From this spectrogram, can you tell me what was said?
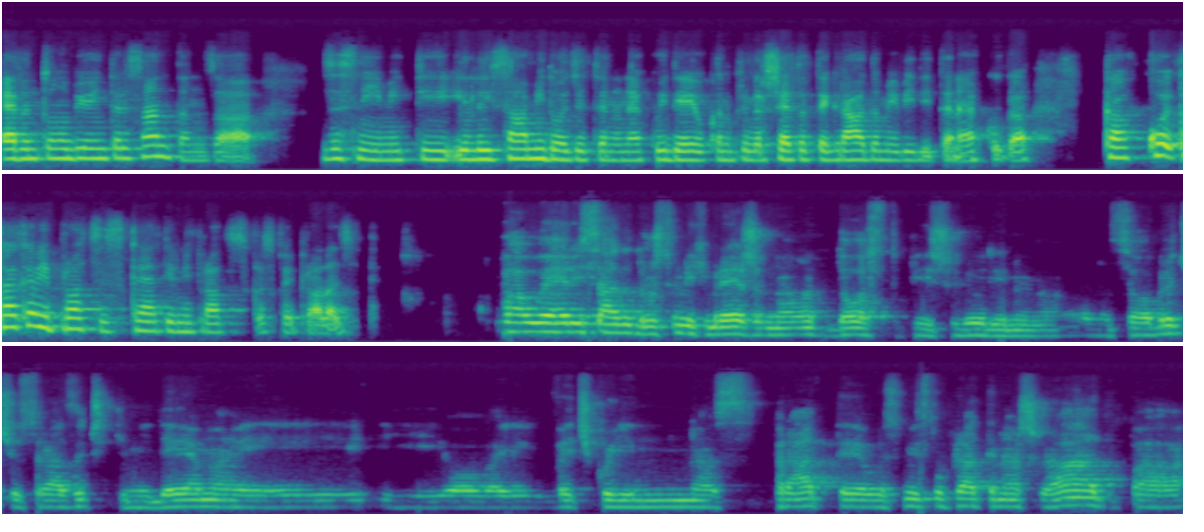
eventualno bio interesantan za, za snimiti ili sami dođete na neku ideju, kad, na primjer, šetate gradom i vidite nekoga. Kako, kakav je proces, kreativni proces kroz koji prolazite? Pa u eri sada društvenih mreža na dosta pišu ljudi na se obraćaju s različitim idejama i, i ovaj, već koji nas prate, u smislu prate naš rad, pa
